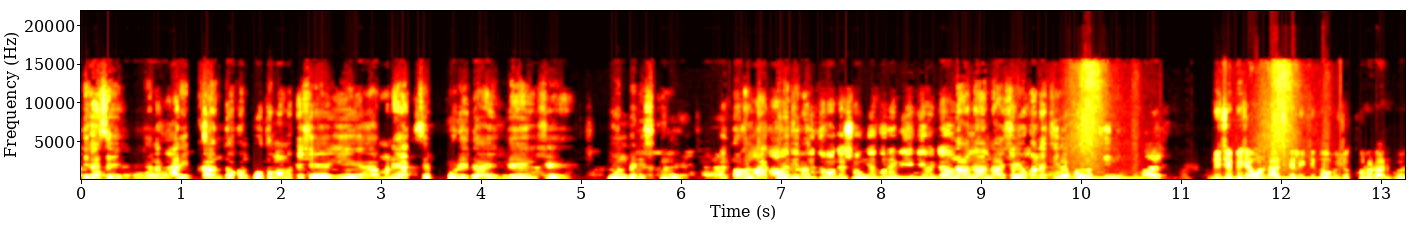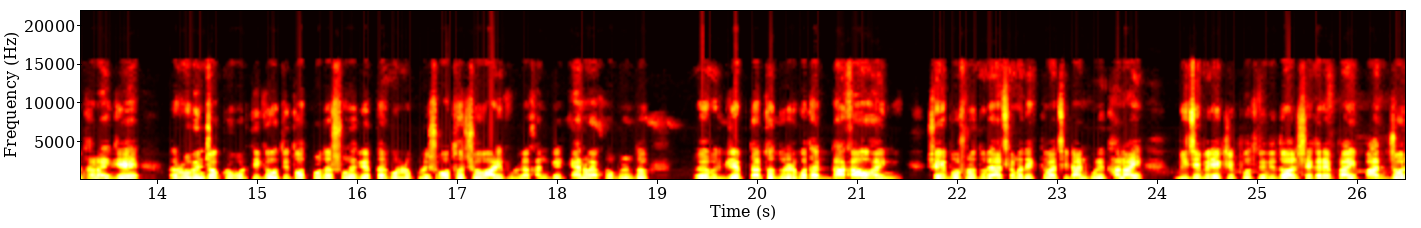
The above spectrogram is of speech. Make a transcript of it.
ঠিক আছে? আরিফ খান যখন প্রথম আমাকে সে ই মানে অ্যাকসেপ্ট করে দেয় যে এই সে মনবের স্কুলে তখন ডাক করেছিল তোমাকে সঙ্গে করে নিয়ে গিয়ে ওইটা না না না সে ওখানে ছিল বলল চিনি। বিজেপি যেমনটা আজকে লিখিত অভিযোগ করল ডানকুনি থানায় যে রবীন চক্রবর্তীকে অতি তৎপরতার সঙ্গে গ্রেপ্তার করল পুলিশ, অথচ আরিফুল্লাহ খানকে কেন এখনও পর্যন্ত গ্রেপ্তার তো দূরের কথা, ডাকাও হয়নি। সেই প্রশ্ন তুলে আজকে আমরা দেখতে পাচ্ছি ডানকুনি থানায় বিজেপির একটি প্রতিনিধি দল, সেখানে প্রায় পাঁচজন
